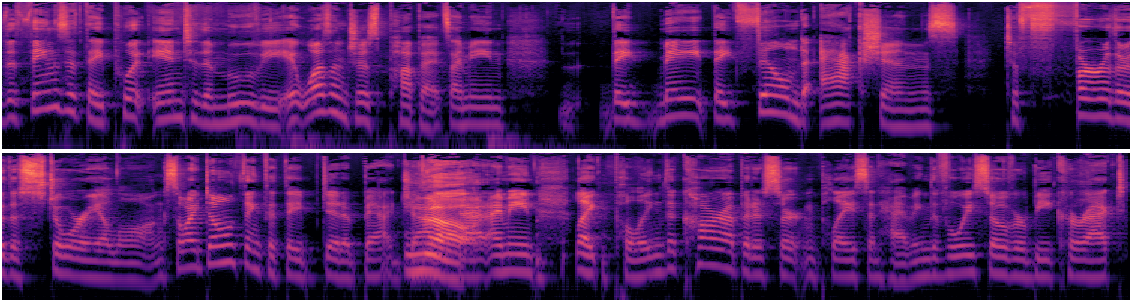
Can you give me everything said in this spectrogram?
the things that they put into the movie, it wasn't just puppets. I mean, they made they filmed actions to further the story along. So I don't think that they did a bad job No. of that. I mean, like pulling the car up at a certain place and having the voiceover be correct.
